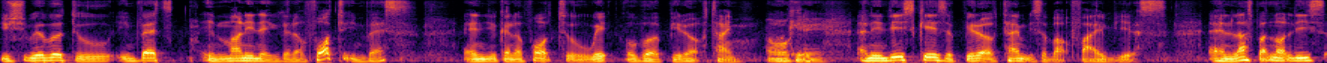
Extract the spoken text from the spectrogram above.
you should be able to invest in money that you can afford to invest and you can afford to wait over a period of time. Okay. okay. And in this case, the period of time is about five years. And last but not least,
